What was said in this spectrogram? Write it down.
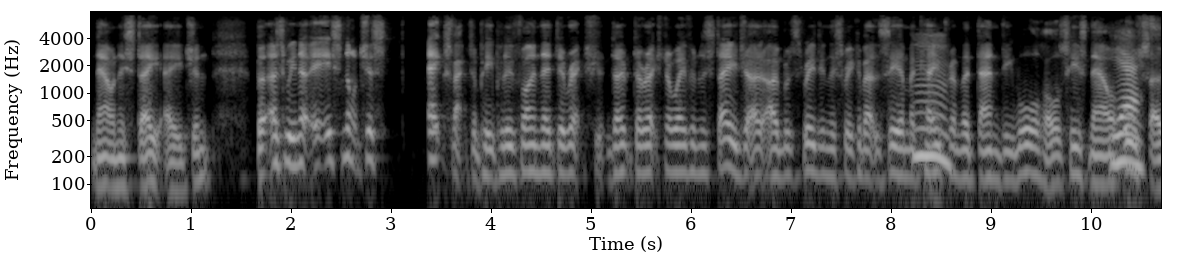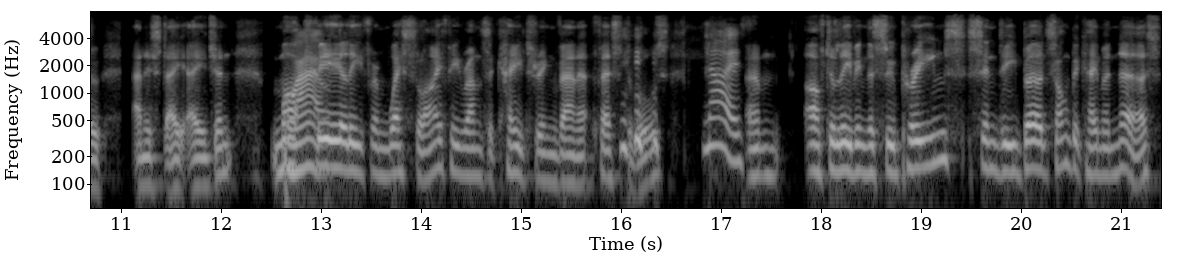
now an estate agent. But as we know, it's not just X Factor people who find their direction their direction away from the stage. I, I was reading this week about Zia McCabe from the Dandy Warhols. He's now Yes. also an estate agent. Mark Wow. Feehily from Westlife. He runs a catering van at festivals. Nice. Um, after leaving the Supremes, Cindy Birdsong became a nurse.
